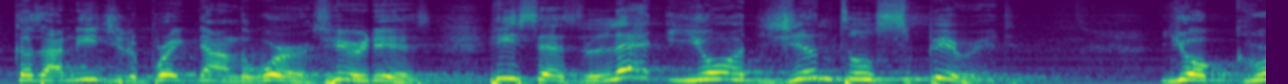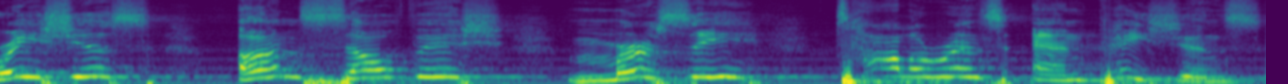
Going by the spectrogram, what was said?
because I need you to break down the words. Here it is. He says, Let your gentle spirit, your gracious, unselfish mercy, tolerance, and patience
